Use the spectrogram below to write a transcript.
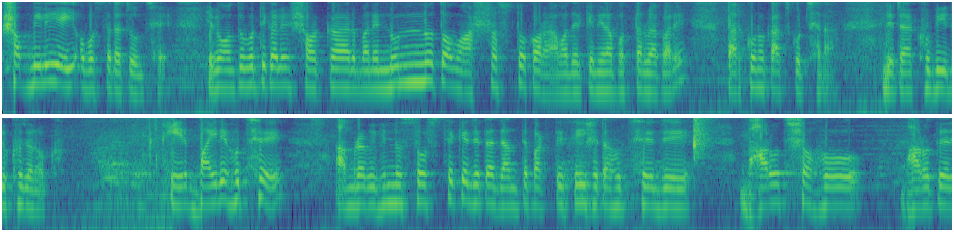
সব মিলিয়ে এই অবস্থাটা চলছে। এবং অন্তর্বর্তীকালীন সরকার মানে ন্যূনতম আশ্বস্ত করা আমাদেরকে নিরাপত্তার ব্যাপারে তার কোনো কাজ করছে না, যেটা খুবই দুঃখজনক। এর বাইরে হচ্ছে আমরা বিভিন্ন সোর্স থেকে যেটা জানতে পারতেছি সেটা হচ্ছে যে ভারত সহ ভারতের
